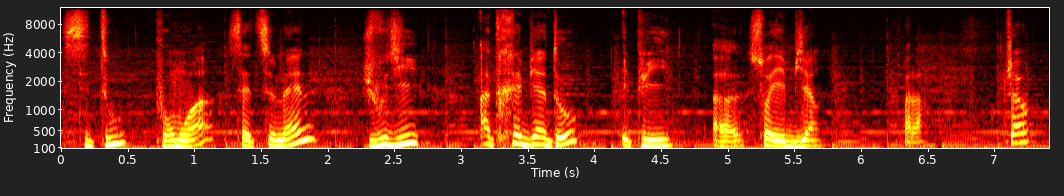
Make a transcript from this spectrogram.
c'est tout pour moi cette semaine. Je vous dis à très bientôt et puis euh, soyez bien. Voilà. Ciao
